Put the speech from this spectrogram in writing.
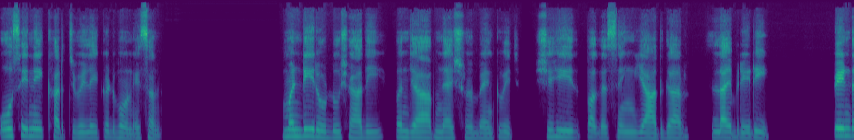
ਉਸੇ ਨੇ ਖਰਚ ਵੇਲੇ ਕਢਵਾਉਣੇ ਸਨ। ਮੰਡੀ ਰੋਡੂ ਸ਼ਾਹ ਦੀ ਪੰਜਾਬ ਨੈਸ਼ਨਲ ਬੈਂਕ ਵਿੱਚ ਸ਼ਹੀਦ ਭਗਤ ਸਿੰਘ ਯਾਦਗਾਰ ਲਾਇਬ੍ਰੇਰੀ ਪਿੰਡ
